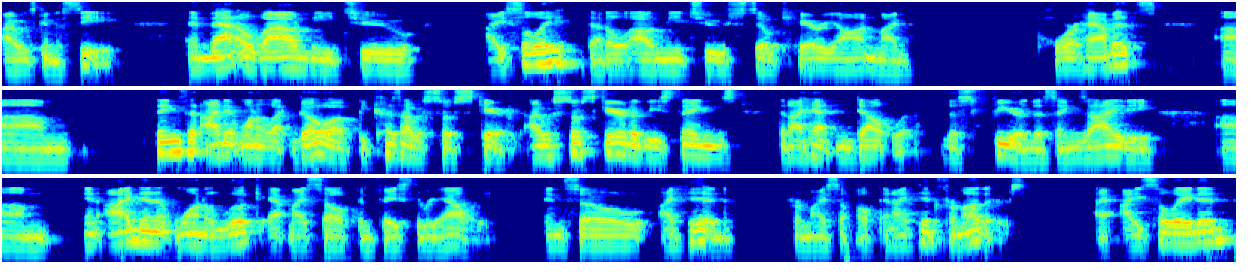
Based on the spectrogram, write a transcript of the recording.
I was going to see, and that allowed me to isolate. That allowed me to still carry on my poor habits um, things that I didn't want to let go of because I was so scared. I was so scared of these things that I hadn't dealt with this fear, this anxiety. Um, and I didn't want to look at myself and face the reality. And so I hid from myself and I hid from others. I isolated.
